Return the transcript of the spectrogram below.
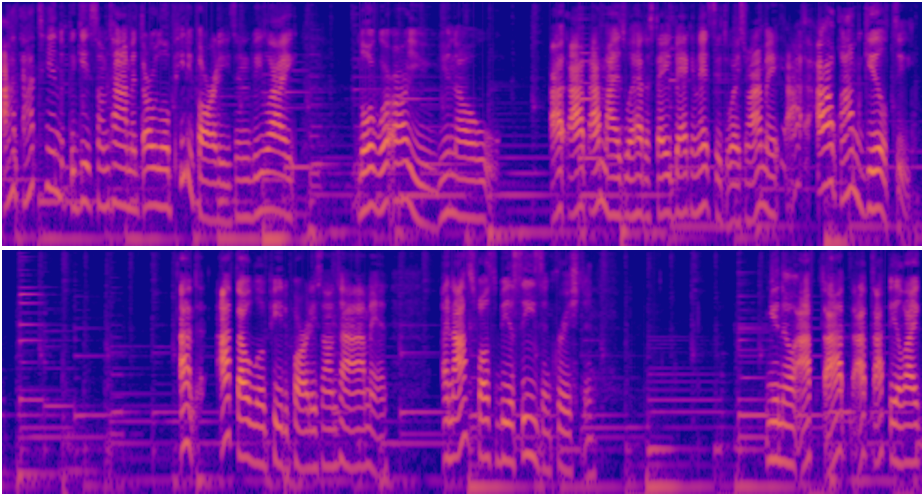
I, I tend to forget sometime and throw little pity parties and be like, Lord, where are you? You know, I, I, I might as well have to stay back in that situation. I mean, I, I, I'm guilty. I, I throw a little pity party sometime, and and I'm supposed to be a seasoned Christian. You know, I, I, I, I feel like,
